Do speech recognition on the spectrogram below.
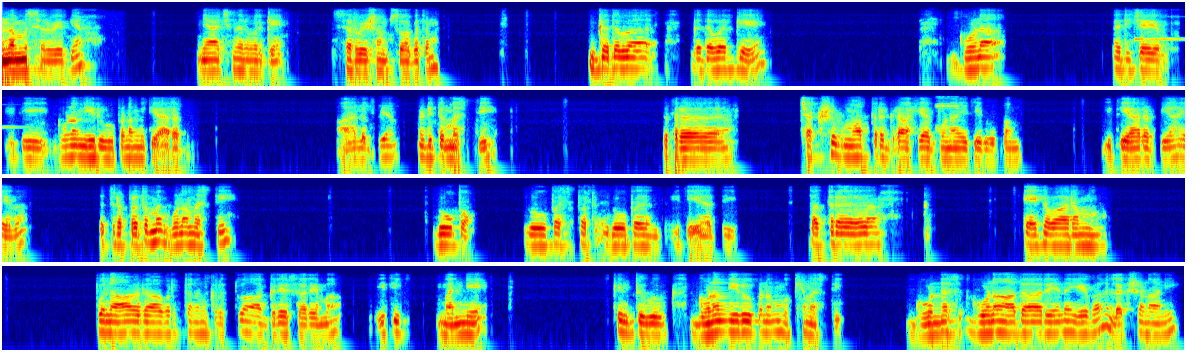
नमः सर्वेभ्यः न्यायचन्द्रवर्गे सर्वेषां स्वागतम् गतव गतवर्गे गुणपरिचयम् इति गुणनिरूपणम् इति आरभ आरभ्य पठितमस्ति तत्र चक्षुर्मात्रग्राह्यगुण इति रूपम् इति आरभ्य एव तत्र प्रथमगुणमस्ति रूपं रूपस्पर् रूप इति अस्ति। तत्र एकवारं पुनरावर्तनं कृत्वा अग्रे सरेम इति मन्ये, किन्तु गुणनिरूपणं मुख्यमस्ति। गुण गुण आधारेण एव लक्षणानि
